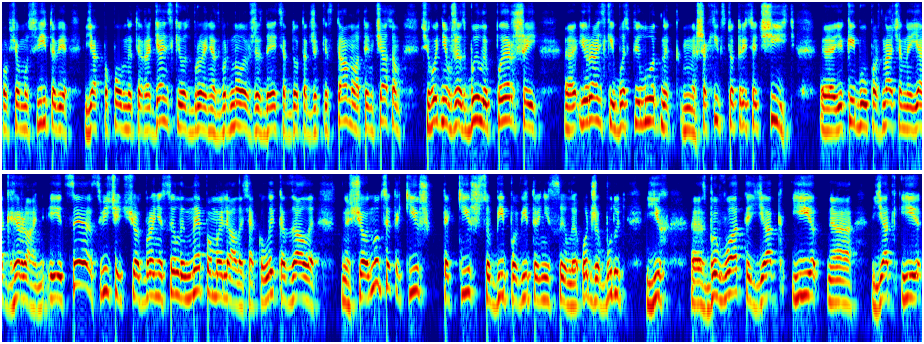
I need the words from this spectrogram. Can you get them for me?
по всьому світові, як поповнити радянське озброєння. Звернули вже здається до Таджикистану. А тим часом сьогодні вже збили перший. Е, Іранський безпілотник Шахід 136 е, який був позначений як герань, і це свідчить, що збройні сили не помилялися, коли казали, що ну це такі ж такі ж собі повітряні сили. Отже, будуть їх е, збивати, як і як і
